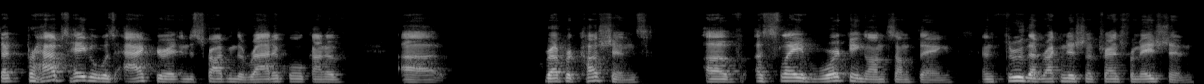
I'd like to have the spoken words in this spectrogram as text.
that perhaps Hegel was accurate in describing the radical kind of uh, repercussions of a slave working on something and through that recognition of transformation,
